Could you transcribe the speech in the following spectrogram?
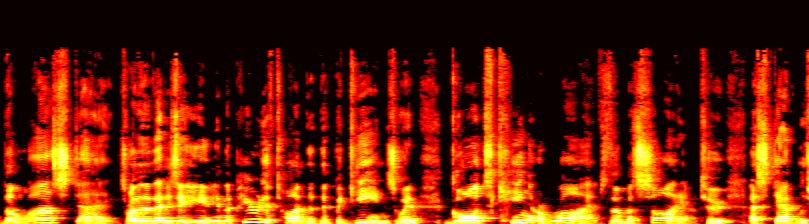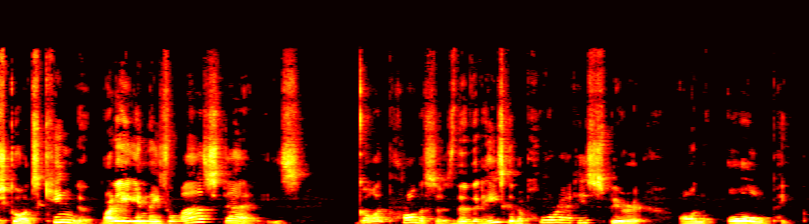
the last days, right, that is in the period of time that, that begins when God's king arrives, the Messiah, to establish God's kingdom, right, in these last days, God promises that, that he's going to pour out his spirit on all people.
